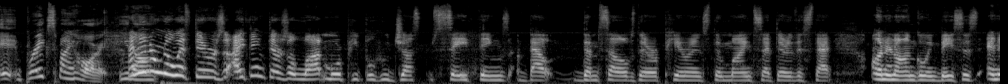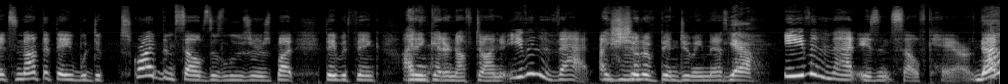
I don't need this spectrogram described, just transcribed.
it breaks my heart. You And know. I don't know if there's, I think there's a lot more people who just say things about themselves, their appearance, their mindset, their this, that on an ongoing basis. And it's not that they would describe themselves as losers, but they would think, I didn't get enough done. Even that, I should have been doing this. Mm-hmm. Yeah. Even that isn't self care. No, That's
